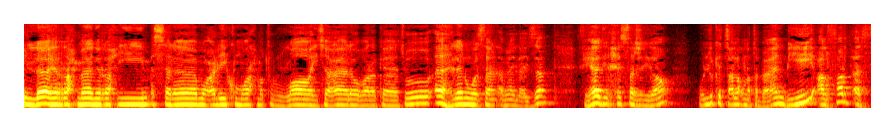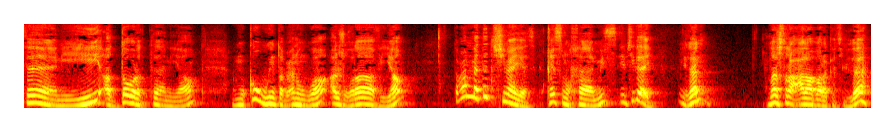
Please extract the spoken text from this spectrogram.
بسم الله الرحمن الرحيم السلام عليكم ورحمة الله تعالى وبركاته أهلا وسهلا أبنائي الأعزاء في هذه الحصة الجديدة واللي كتعلقنا طبعا بالفرد الثاني الدورة الثانية. المكون طبعا هو الجغرافيا. طبعا مادة الاجتماعيات القسم الخامس ابتدائي. إذا نشرع على بركة الله.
